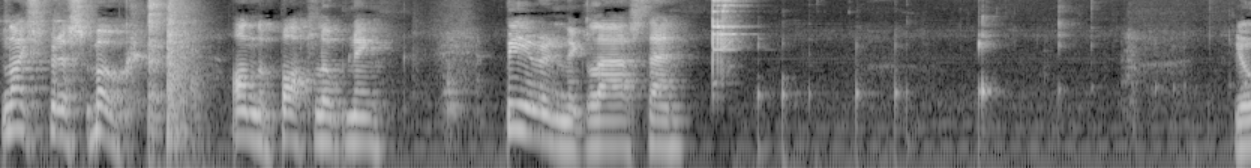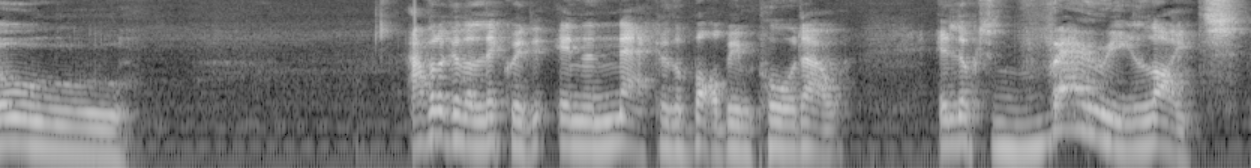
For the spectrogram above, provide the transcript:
Nice bit of smoke on the bottle opening. Beer in the glass then. Yo. Have a look at the liquid in the neck of the bottle being poured out. It looks very light.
